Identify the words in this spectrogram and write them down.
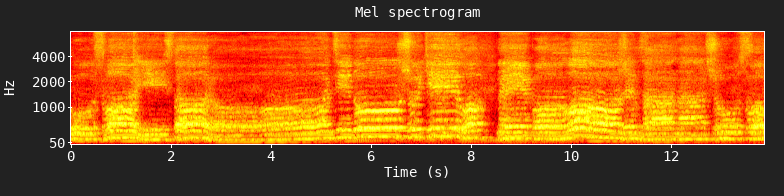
у своїй сторонці душу тіло ми положим за нашу свободу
